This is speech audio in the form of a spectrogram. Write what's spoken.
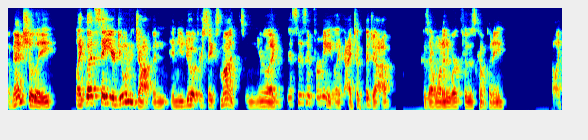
eventually, like let's say you're doing a job and, and you do it for six months and you're like, this isn't for me. Like I took the job because I wanted to work for this company. I like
